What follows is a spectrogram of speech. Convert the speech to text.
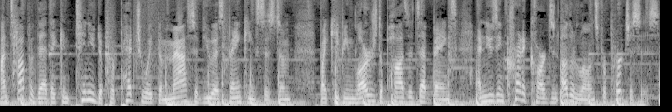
On top of that, they continue to perpetuate the massive U.S. banking system by keeping large deposits at banks and using credit cards and other loans for purchases.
